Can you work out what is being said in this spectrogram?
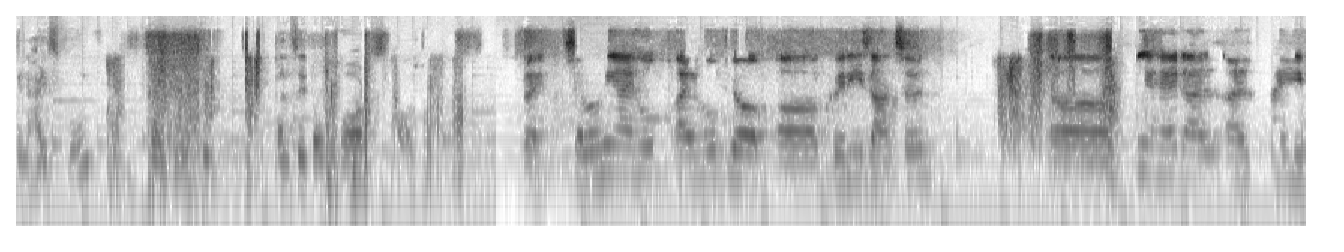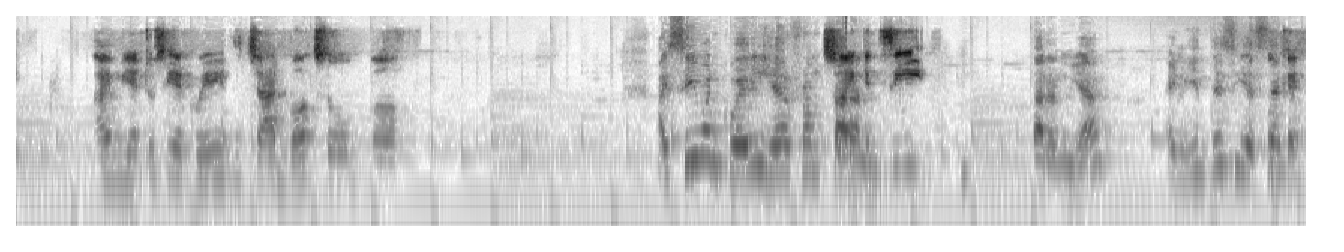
in high school for to consider for Right. Saloni, I hope I hope your uh, query is answered. Uh, ahead, I'll, I'll, I, I'm yet to see a query in the chat box. So uh, I see one query here from so I can see Taran, yeah. And in this he has said okay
